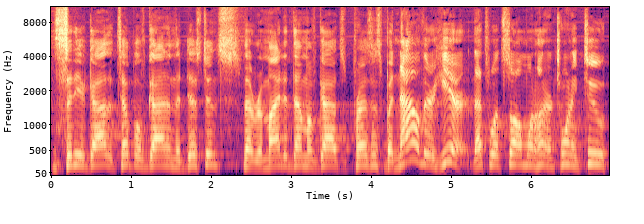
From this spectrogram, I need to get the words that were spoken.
The city of God, the temple of God in the distance that reminded them of God's presence. But now they're here. That's what Psalm 122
